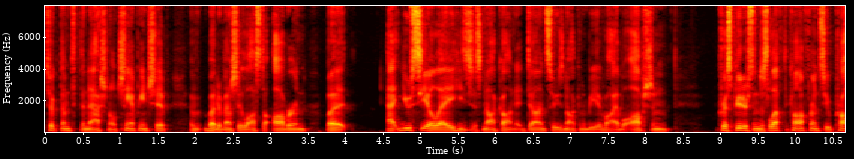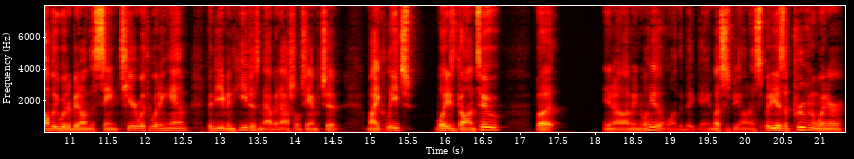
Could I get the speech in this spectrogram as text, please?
took them to the national championship, but eventually lost to Auburn. But at UCLA, he's just not gotten it done, so he's not going to be a viable option. Chris Petersen just left the conference, who probably would have been on the same tier with Whittingham, but even he doesn't have a national championship. Mike Leach, well, he's gone too, but you know, I mean, well, he hasn't won the big game. Let's just be honest. But he is a proven winner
